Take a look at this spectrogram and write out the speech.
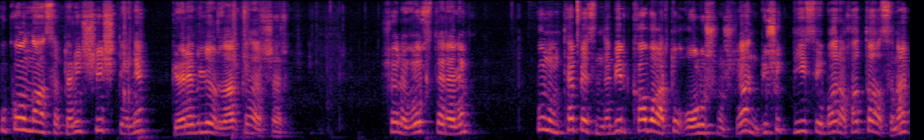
Bu kondansatörün şiştiğini görebiliyoruz arkadaşlar. Şöyle gösterelim. Bunun tepesinde bir kabartı oluşmuş. Yani düşük DC bara hatasını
